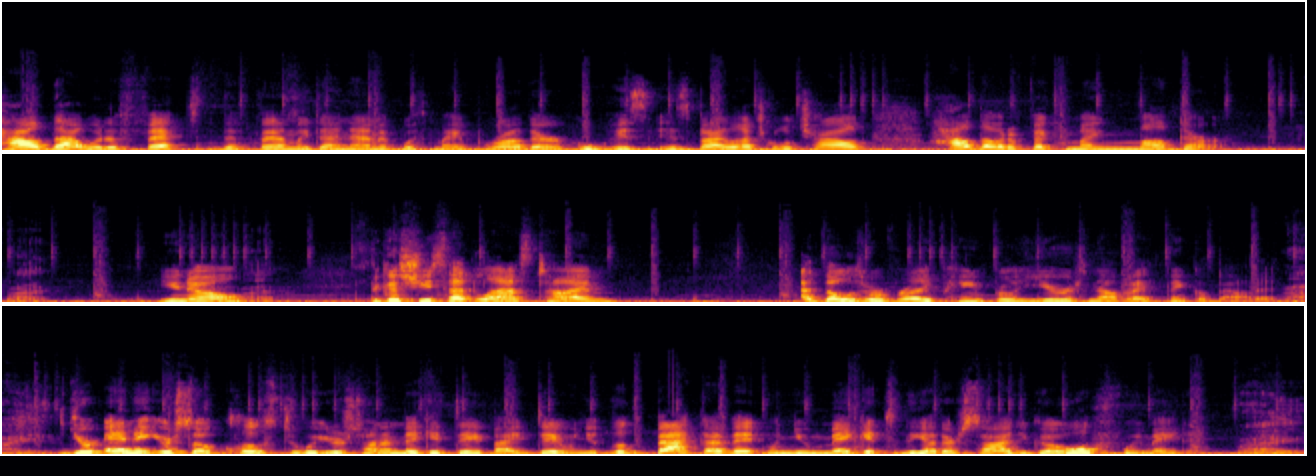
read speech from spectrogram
how that would affect the family dynamic with my brother who his his biological child how that would affect my mother Right. you know Right. because she said last time uh, those were really painful years now that I think about it. Right. You're in it, you're so close to it, you're just trying to make it day by day. When you look back of it, when you make it to the other side, you go, oof, we made it. Right.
